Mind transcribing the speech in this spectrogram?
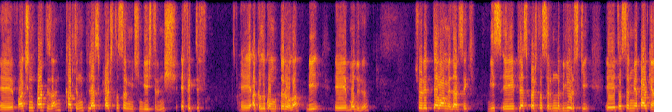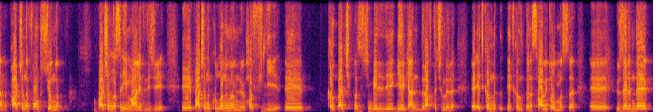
E, Function Part Katya'nın plastik parça tasarımı için geliştirilmiş, efektif, e, akıllı komutları olan bir e, modülü. Şöyle devam edersek, biz e, plastik parça tasarımında biliyoruz ki e, tasarım yaparken parçanın fonksiyonu, parçanın nasıl imal edileceği, e, parçanın kullanım ömrü, hafifliği, e, kalıptan çıkması için belli gereken draft açıları, e, et, kalınlık, et kalınlıklarının sabit olması, e, üzerinde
